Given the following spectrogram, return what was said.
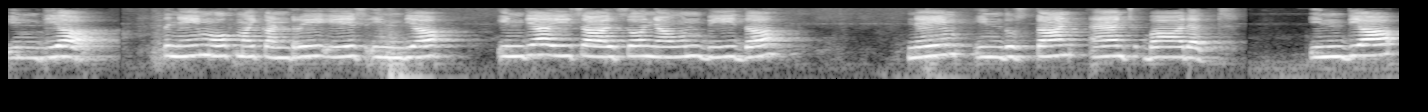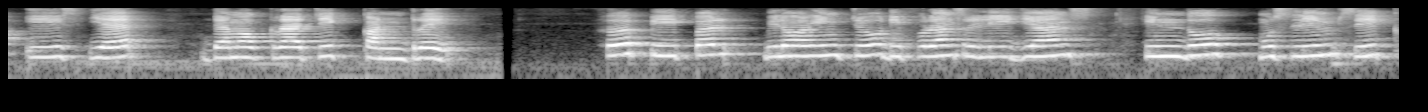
India. The name of my country is India. India is also known by the name Hindustan and Bharat. India is a democratic country. Her people belonging to different religions Hindu, Muslim, Sikh,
